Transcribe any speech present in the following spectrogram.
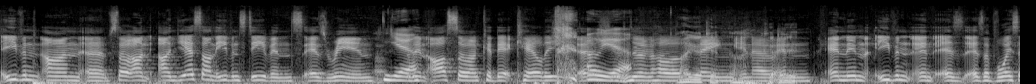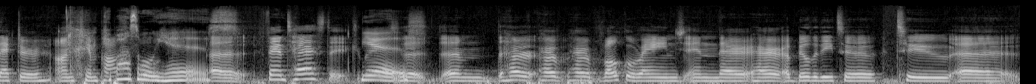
even on uh, so on on yes on Even Stevens as Ren, Yeah. but then also on Cadet Kelly. Uh, Oh, she yeah. was doing a whole Oh, other yeah, thing, Cadet- you know, Cadet. and and then even in, as as a voice actor on Kim Possible. Possible, yes. Uh, fantastic. Like, Yes. uh, um, her her her vocal range and her her ability to to uh,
